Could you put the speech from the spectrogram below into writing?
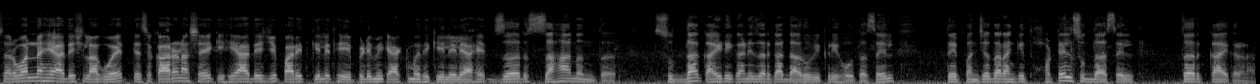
सर्वांना हे आदेश लागू आहेत. त्याचं कारण असं आहे की हे आदेश जे पारित केलेत हे एपिडेमिक ॲक्टमध्ये केलेले आहेत. जर सहा नंतर सुद्धा काही ठिकाणी जर का दारू विक्री होत असेल ते पंचतारांकित हॉटेल सुद्धा असेल तर काय करणार?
